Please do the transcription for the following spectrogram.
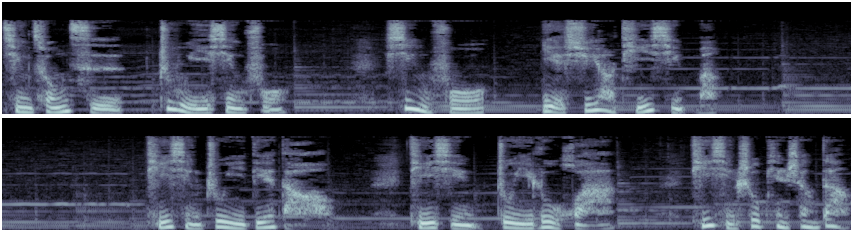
请从此注意幸福，幸福也需要提醒吗？提醒注意跌倒，提醒注意路滑，提醒受骗上当。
